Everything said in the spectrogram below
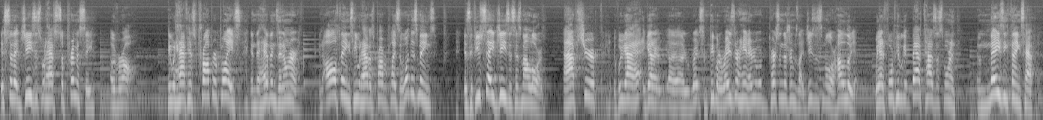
is so that Jesus would have supremacy over all. He would have his proper place in the heavens and on earth. In all things he would have his proper place. And what this means is if you say Jesus is my Lord, and I'm sure if we got, got a, some people to raise their hand, every person in this room is like, Jesus is my Lord. Hallelujah. We had four people get baptized this morning amazing things happening.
